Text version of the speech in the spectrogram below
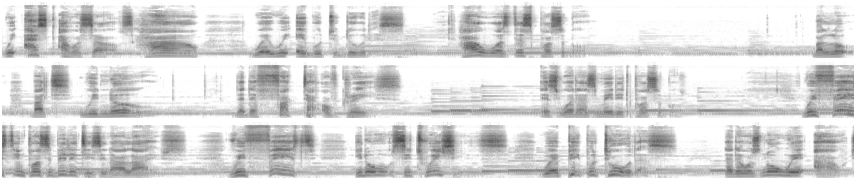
we ask ourselves, how were we able to do this? How was this possible? But, lo- but we know that the factor of grace is what has made it possible. We faced impossibilities in our lives. We faced, you know, situations where people told us that there was no way out.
